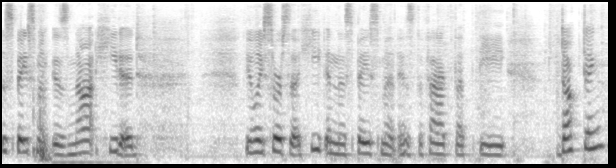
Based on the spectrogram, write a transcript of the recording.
this basement is not heated. The only source of heat in this basement is the fact that the ducting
